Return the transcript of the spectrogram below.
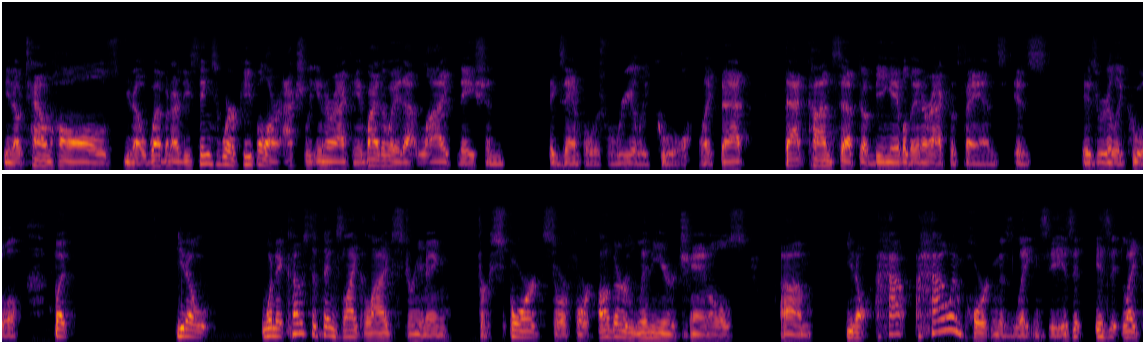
you know, town halls, you know, webinar, these things where people are actually interacting. And by the way, that Live Nation example is really cool. Like that that concept of being able to interact with fans is is really cool. But you know, when it comes to things like live streaming for sports or for other linear channels, um, you know, how how important is latency? Is it is it like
